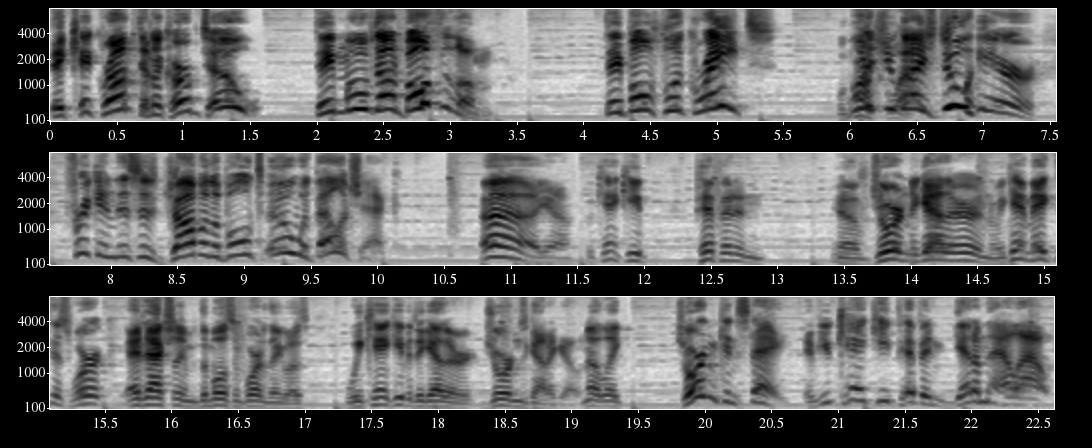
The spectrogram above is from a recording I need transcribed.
they kick Gronk to the curb too. They moved on both of them. They both look great. Well, what did you left. guys do here? Freaking, this is job of the bull too with Belichick. Ah, yeah, we can't keep Pippen and you know Jordan together, and we can't make this work. And actually, the most important thing was we can't keep it together. Jordan's got to go. No, like Jordan can stay. If you can't keep Pippen, get him the hell out.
